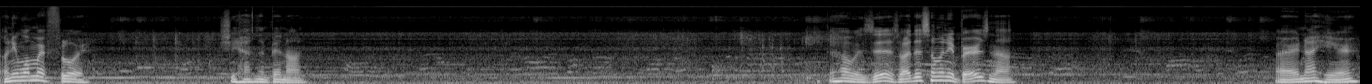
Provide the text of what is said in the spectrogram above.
Only one more floor. She hasn't been on. What the hell is this? Why are there so many birds now? Alright, not here.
